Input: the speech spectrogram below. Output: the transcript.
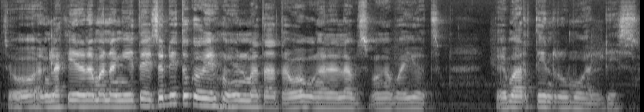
So ang laki na naman ng ngiti. So dito ko ngayon matatawa mga lalabs mga bayots kay Martin Romualdez.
